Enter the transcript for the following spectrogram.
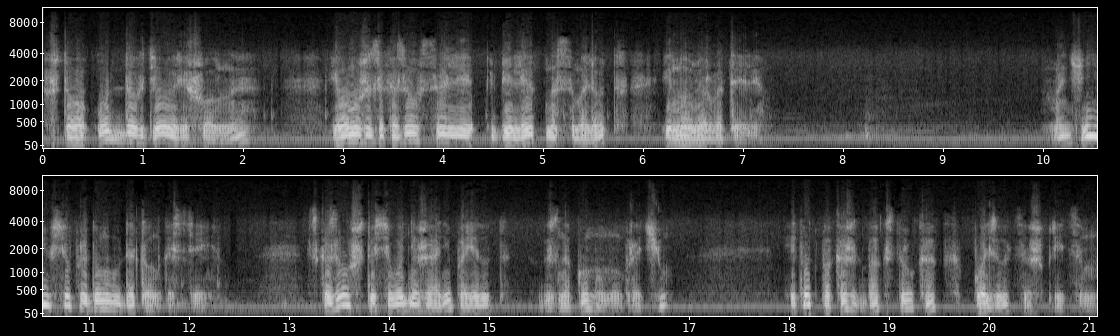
что отдых — дело решенное, и он уже заказал Салли билет на самолет и номер в отеле. Манчини все продумал до тонкостей. Сказал, что сегодня же они поедут к знакомому врачу, и тот покажет Бакстеру, как пользоваться шприцем.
